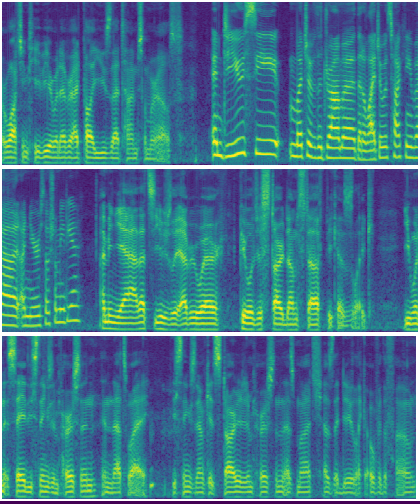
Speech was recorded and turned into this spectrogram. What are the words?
or watching TV or whatever. I'd probably use that time somewhere else. And do you see much of the drama that Elijah was talking about on your social media? I mean, yeah, that's usually everywhere. People just start dumb stuff because like you wouldn't say these things in person and that's why these things don't get started in person as much as they do like over the phone.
